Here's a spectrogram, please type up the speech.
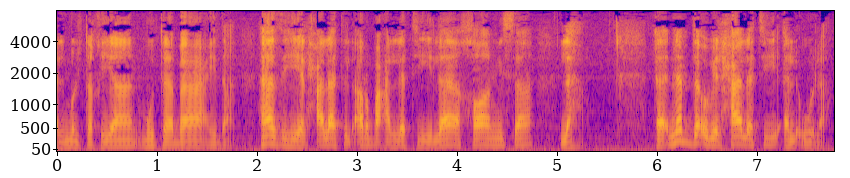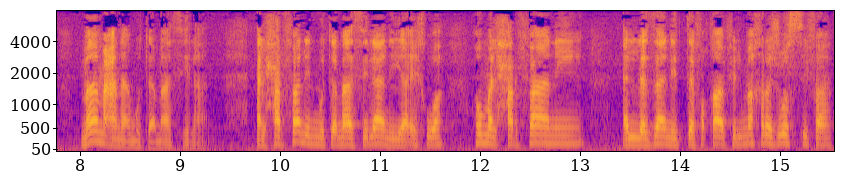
الملتقيان متباعدان. هذه هي الحالات الأربعة التي لا خامس لها. آه، نبدأ بالحالة الأولى. ما معنى متماثلان؟ الحرفان المتماثلان يا إخوة هما الحرفان اللذان اتفقا في المخرج والصفات.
